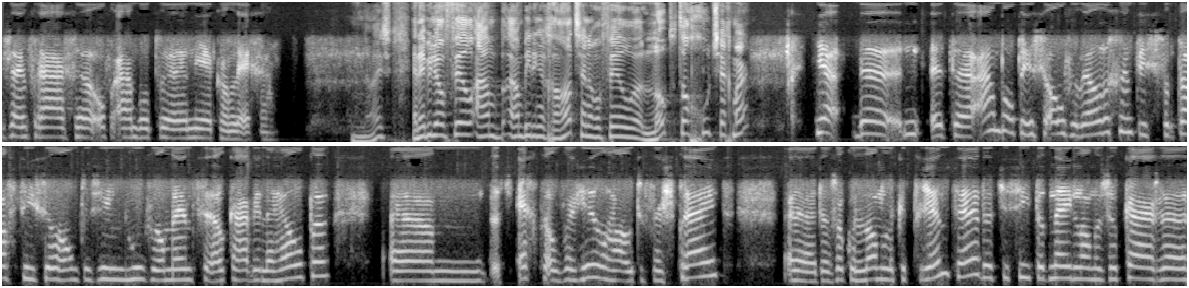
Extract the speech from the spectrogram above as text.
zijn vragen of aanbod neer kan leggen. Nice. En hebben jullie al veel aan- aanbiedingen gehad? Zijn er al veel, loopt het al goed, zeg maar? Ja, de, het aanbod is overweldigend. Het is fantastisch om te zien hoeveel mensen elkaar willen helpen. Ehm, dat is echt over heel houten verspreid. Eh, dat is ook een landelijke trend, hè, dat je ziet dat Nederlanders elkaar eh,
